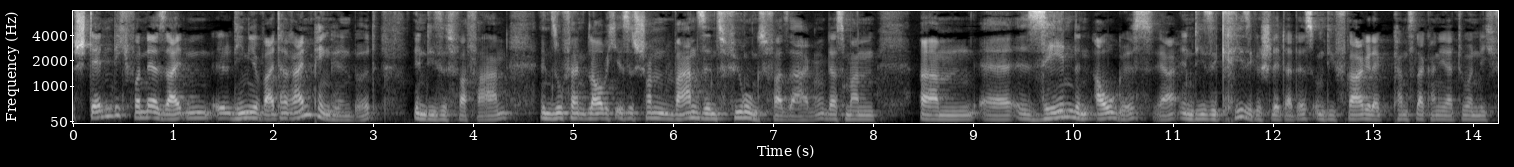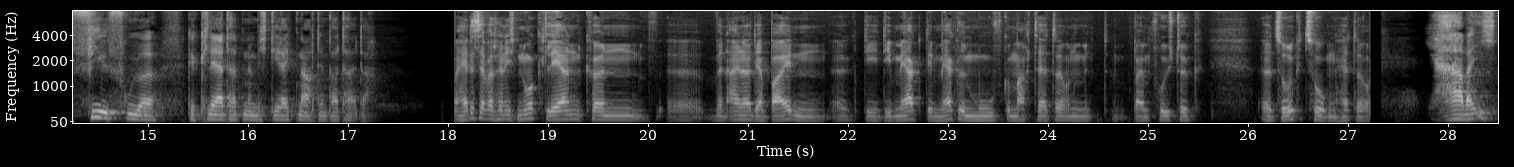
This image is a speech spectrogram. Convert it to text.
ständig von der Seitenlinie weiter reinpinkeln wird in dieses Verfahren. Insofern glaube ich, ist es schon ein Wahnsinnsführungsversagen, dass man ähm, äh, sehenden Auges ja, in diese Krise geschlittert ist und die Frage der Kanzlerkandidatur nicht viel früher geklärt hat, nämlich direkt nach dem Parteitag. Man hätte es ja wahrscheinlich nur klären können, äh, wenn einer der beiden äh, die, die Mer den Merkel-Move gemacht hätte und mit, beim Frühstück äh, zurückgezogen hätte. Ja, aber ich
